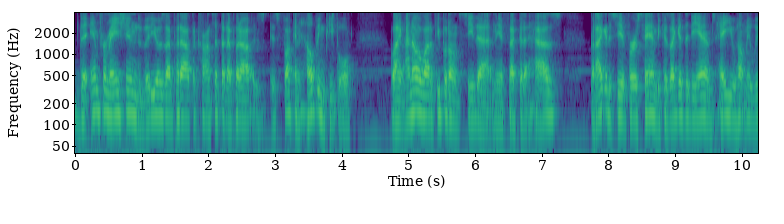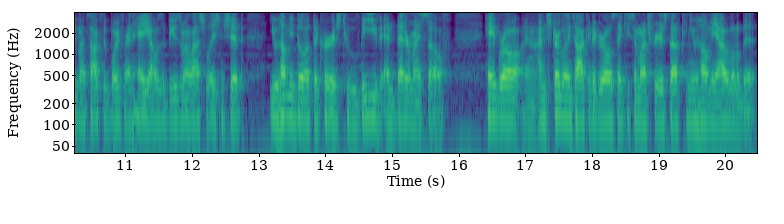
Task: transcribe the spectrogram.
the information, the videos I put out, the content that I put out is, is fucking helping people. Like, I know a lot of people don't see that and the effect that it has, but I get to see it firsthand because I get the DMs. Hey, you helped me leave my toxic boyfriend. Hey, I was abused in my last relationship. You helped me build up the courage to leave and better myself. Hey, bro, I'm struggling talking to girls. Thank you so much for your stuff. Can you help me out a little bit?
